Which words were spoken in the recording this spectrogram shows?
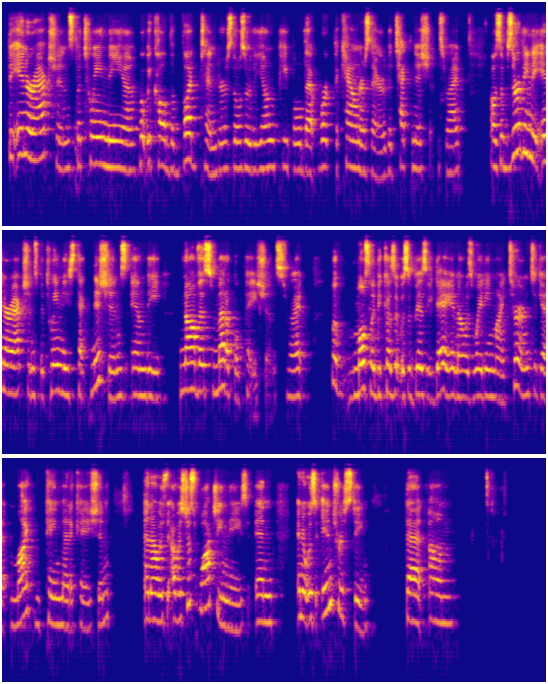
the interactions between the uh, what we call the bud tenders. Those are the young people that work the counters there, the technicians, right? I was observing the interactions between these technicians and the novice medical patients, right? Well, mostly because it was a busy day and I was waiting my turn to get my pain medication. And I was I was just watching these and and it was interesting that um,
